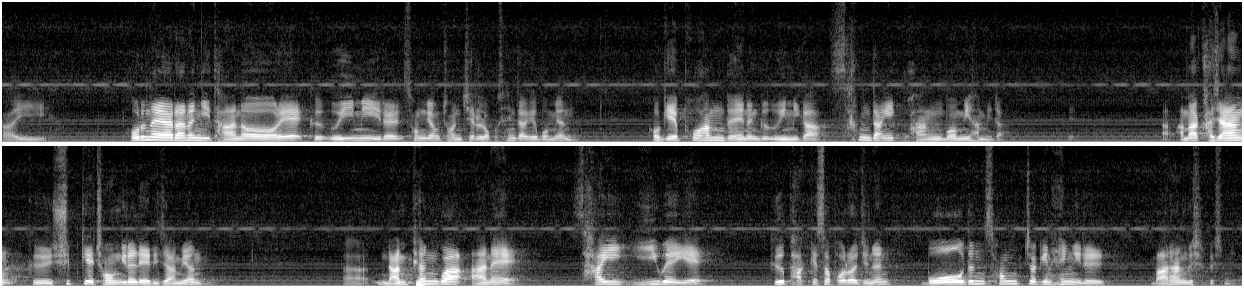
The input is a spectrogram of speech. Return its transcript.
아, 이 πορνεία라는 이 단어의 그 의미를 성경 전체를 놓고 생각해 보면 거기에 포함되는 그 의미가 상당히 광범위합니다. 아마 가장 그 쉽게 정의를 내리자면 아, 남편과 아내 사이 이외에 그 밖에서 벌어지는 모든 성적인 행위를 말하는 것일 것입니다.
